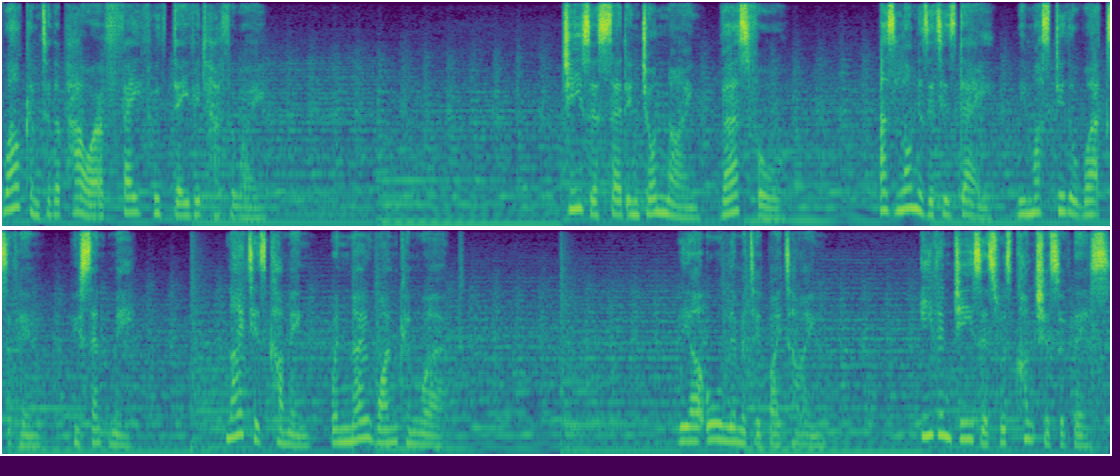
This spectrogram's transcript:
Welcome to the Power of Faith with David Hathaway. Jesus said in John 9, verse 4 As long as it is day, we must do the works of him who sent me. Night is coming when no one can work. We are all limited by time. Even Jesus was conscious of this.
